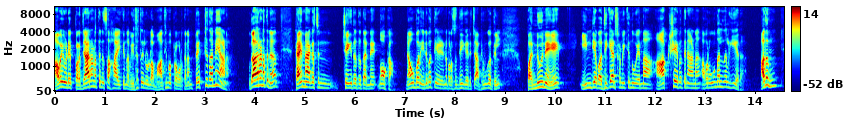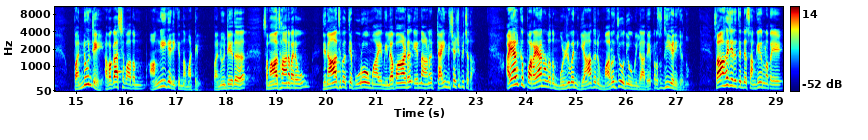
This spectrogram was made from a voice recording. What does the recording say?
അവയുടെ പ്രചാരണത്തിന് സഹായിക്കുന്ന വിധത്തിലുള്ള മാധ്യമപ്രവർത്തനം തെറ്റ് തന്നെയാണ്. ഉദാഹരണത്തിന് ടൈം മാഗസിൻ ചെയ്തത് തന്നെ നോക്കാം. നവംബർ ഇരുപത്തിയേഴിന് പ്രസിദ്ധീകരിച്ച അഭിമുഖത്തിൽ പന്നൂനെ ഇന്ത്യ വധിക്കാൻ ശ്രമിക്കുന്നു എന്ന ആക്ഷേപത്തിനാണ് അവർ ഊന്നൽ നൽകിയത്. അതും പന്നൂന്റെ അവകാശവാദം അംഗീകരിക്കുന്ന മട്ടിൽ. പന്നൂന്റേത് സമാധാനപരവും ജനാധിപത്യപൂർവവുമായ നിലപാട് എന്നാണ് ടൈം വിശേഷിപ്പിച്ചത്. അയാൾക്ക് പറയാനുള്ളത് മുഴുവൻ യാതൊരു മറുചോദ്യവുമില്ലാതെ പ്രസിദ്ധീകരിക്കുന്നു. സാഹചര്യത്തിന്റെ സങ്കീർണതയെ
